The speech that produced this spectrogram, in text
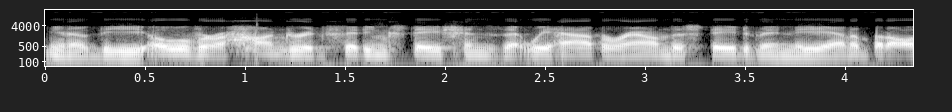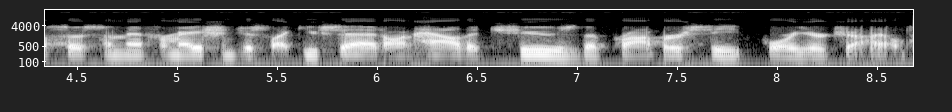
you know the over a hundred fitting stations that we have around the state of Indiana, but also some information, just like you said, on how to choose the proper seat for your child.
